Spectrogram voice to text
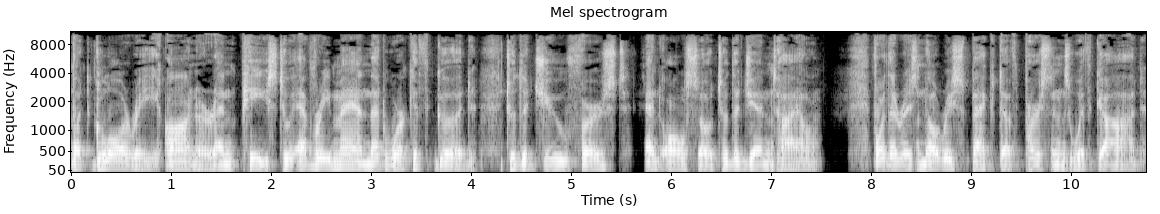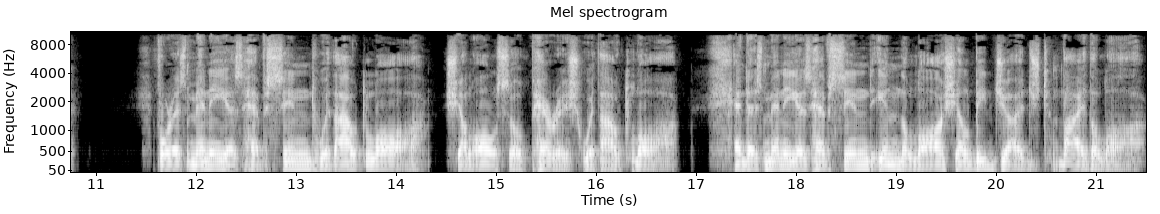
But glory, honor, and peace to every man that worketh good, to the Jew first, and also to the Gentile. For there is no respect of persons with God. For as many as have sinned without law shall also perish without law, and as many as have sinned in the law shall be judged by the law.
